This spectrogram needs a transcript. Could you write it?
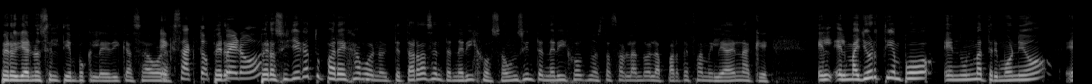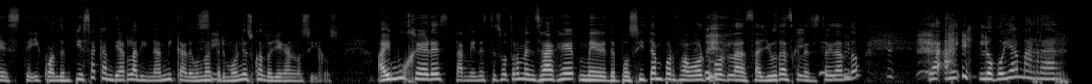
Pero ya no es el tiempo que le dedicas ahora. Exacto, Pero, pero, pero, si llega tu pareja, bueno, y te tardas en tener hijos, aún sin tener hijos, no estás hablando de la parte familiar en la que el, el mayor tiempo en un matrimonio, este, y cuando empieza a cambiar la dinámica de un Sí. matrimonio es cuando llegan los hijos. Hay mujeres, también este es otro mensaje, me depositan por favor por las ayudas que les estoy dando. que, "Ay, lo voy a amarrar.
